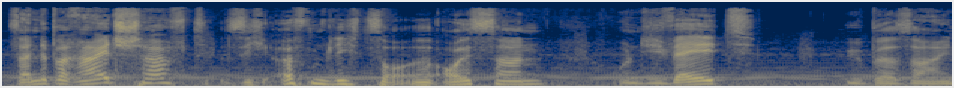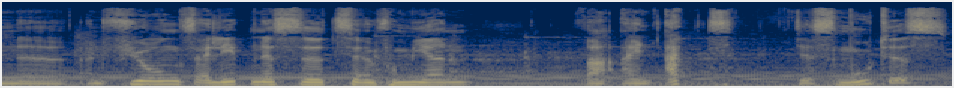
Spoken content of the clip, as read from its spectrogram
Seine Bereitschaft, sich öffentlich zu äußern und die Welt über seine Entführungserlebnisse zu informieren, war ein Akt des Mutes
